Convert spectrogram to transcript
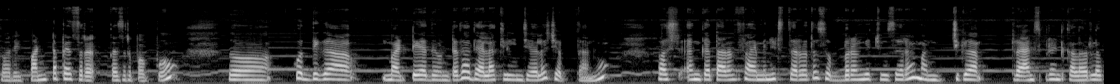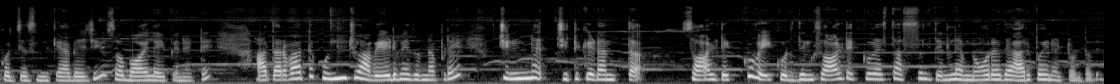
సారీ పంట పెసర పెసరపప్పు. సో కొద్దిగా మట్టి అది ఉంటుంది అది ఎలా క్లీన్ చేయాలో చెప్తాను. ఫస్ట్ ఇంకా తర్వాత ఫైవ్ మినిట్స్ తర్వాత శుభ్రంగా చూసారా? మంచిగా ట్రాన్స్పరెంట్ కలర్లోకి వచ్చేసింది క్యాబేజీ. సో బాయిల్ అయిపోయినట్టే. ఆ తర్వాత కొంచెం ఆ వేడి మీద ఉన్నప్పుడే చిన్న చిటికెడంత సాల్ట్ ఎక్కువ వేయకూడదు. దీనికి సాల్ట్ ఎక్కువ వేస్తే అస్సలు తినలేము నోరు అది ఆరిపోయినట్టు ఉంటుంది.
